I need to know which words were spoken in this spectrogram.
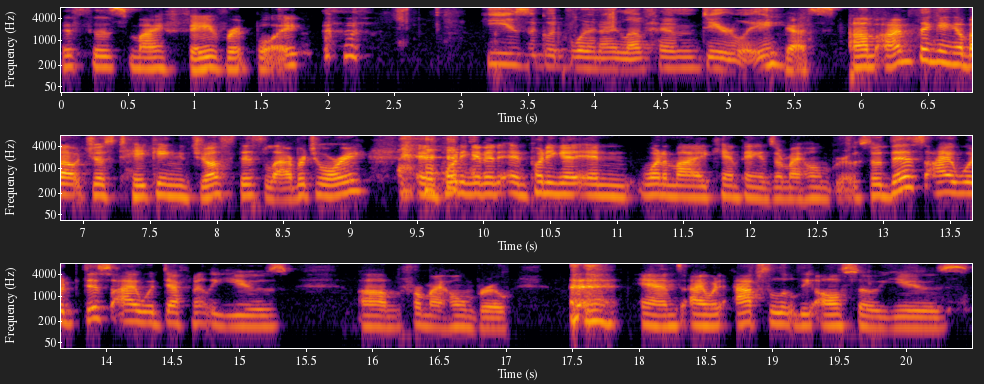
This is my favorite boy. He is a good boy, and I love him dearly. Yes. Um, I'm thinking about just taking just this laboratory and putting it in and putting it in one of my campaigns or my homebrew. So this I would this I would definitely use um, for my homebrew, and I would absolutely also use.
